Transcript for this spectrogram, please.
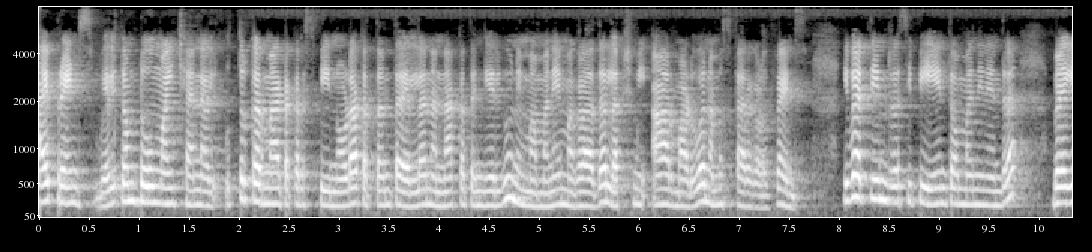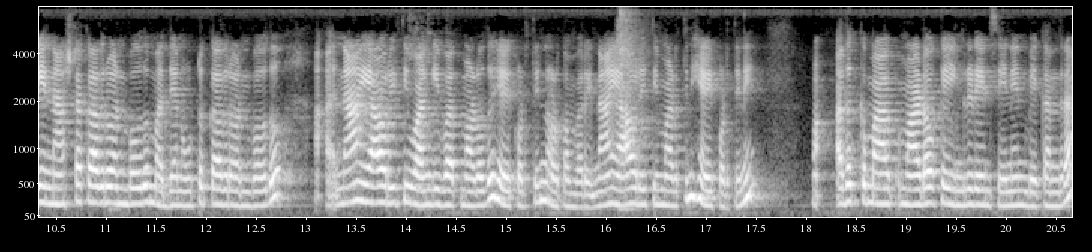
Hi friends welcome to my channel Uttara Karnataka recipe ನೋಡಕತ್ತಂತ ಎಲ್ಲ ನನ್ನ ಅಕ್ಕ ತಂಗಿಯರಿಗೂ ನಿಮ್ಮ ಮನೆ ಮಗಳಾದ ಲಕ್ಷ್ಮಿ ಆರ್ ಮಾಡುವ ನಮಸ್ಕಾರಗಳು ಫ್ರೆಂಡ್ಸ್ ಇವತ್ತಿನ ರೆಸಿಪಿ ಏನು ತೊಗೊಂಬಂದಿನಿ ಅಂದ್ರೆ ಬೆಳಗ್ಗೆ ನಾಷ್ಟಕ್ಕಾದರೂ ಅನ್ಬೋದು, ಮಧ್ಯಾಹ್ನ ಊಟಕ್ಕಾದರೂ ಅನ್ಬೋದು. ನಾ ಯಾವ ರೀತಿ ವಾಂಗಿಬಾತ್ ಮಾಡೋದು ಹೇಳ್ಕೊಡ್ತೀನಿ ನೋಡ್ಕೊಂಬರ್ರಿ ನಾ ಯಾವ ರೀತಿ ಮಾಡ್ತೀನಿ ಹೇಳ್ಕೊಡ್ತೀನಿ. ಅದಕ್ಕೆ ಮಾಡೋಕೆ ಇಂಗ್ರೀಡಿಯೆಂಟ್ಸ್ ಏನೇನು ಬೇಕಂದ್ರೆ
